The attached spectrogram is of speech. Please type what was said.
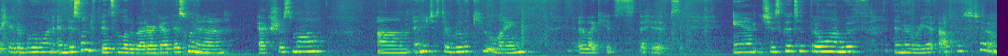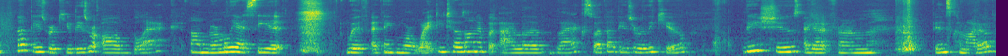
shade of blue one and this one fits a little better. I got this one in a extra small um, and it's just a really cute length. It like hits the hips and it's just good to throw on with an array of outfits too. I thought these were cute. These were all black. Um, normally I see it with I think more white details on it but I love black so I thought these were really cute. These shoes I got from Vince Camuto.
